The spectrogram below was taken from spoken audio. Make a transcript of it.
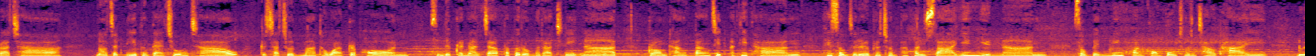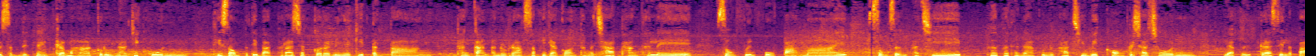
ราชา นอกจากนี้ตั้งแต่ช่วงเช้า ประชาชนมาถวายพระพร สมเด็จพระนางเจ้าพระบรมราชินีนาถพร้อมทั้งตั้งจิตอธิษฐาน ให้ทรงเจริญพระชนพระพรรษายิ่งยืนนานทรงเป็นมิ่งขวัญของปวงชนชาวไทย ด้วยสำนึกในพระมหากรุณาธิคุณ ที่ทรงปฏิบัติพระราชกรณียกิจต่างๆ ทั้งการอนุรักษ์ทรัพยากรธรรมชาติทางทะเล ส่งฟื้นฟูป่าไม้ ส่งเสริมอาชีพ เพื่อพัฒนาคุณภาพชีวิตของประชาชน และเผยแพร่ศิลปะ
